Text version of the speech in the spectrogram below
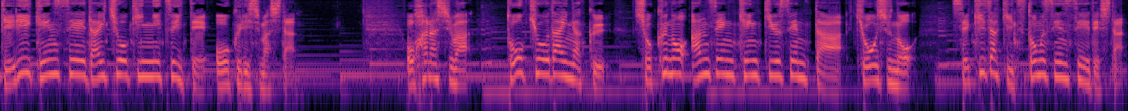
下痢原性大腸菌についてお送りしました。お話は東京大学食の安全研究センター教授の関崎努先生でした。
